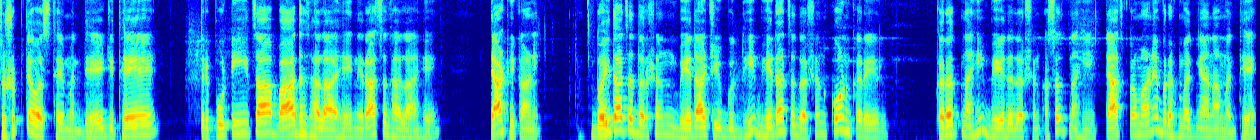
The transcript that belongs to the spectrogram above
सुषुप्त्यवस्थेमध्ये जिथे त्रिपुटीचा बाध झाला आहे निराश झाला आहे त्या ठिकाणी द्वैताचं दर्शन भेदाची बुद्धी भेदाचं दर्शन कोण करेल? करत नाही भेद दर्शन असंच नाही. त्याचप्रमाणे ब्रह्मज्ञानामध्ये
